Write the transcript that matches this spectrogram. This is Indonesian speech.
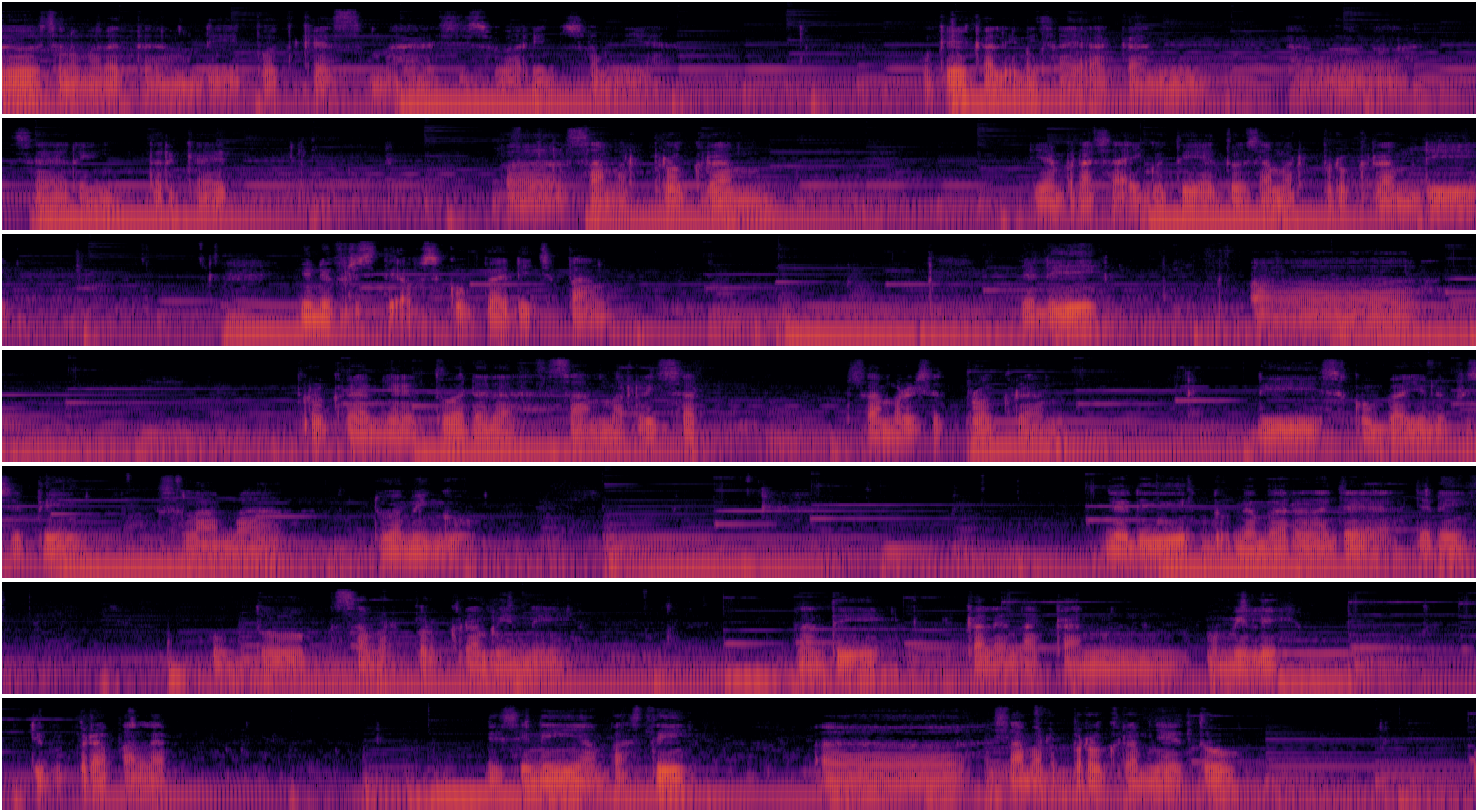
Halo, selamat datang di podcast mahasiswa insomnia. Oke, kali ini saya akan uh, sharing terkait uh, summer program yang pernah saya ikuti yaitu summer program di University of Tsukuba di Jepang. Jadi uh, programnya itu adalah summer research summer research program di Scuba University selama dua minggu. Jadi untuk gambaran aja ya. Jadi untuk summer program ini nanti kalian akan memilih di beberapa lab. Di sini yang pasti uh, summer programnya itu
